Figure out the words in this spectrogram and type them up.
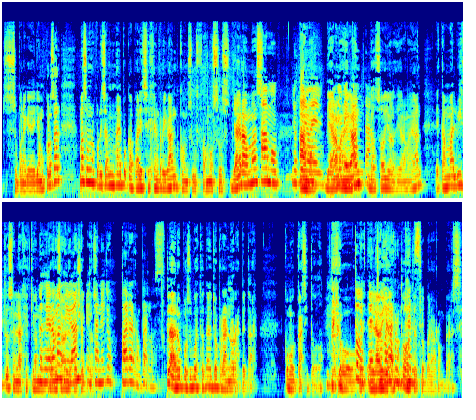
se supone que deberíamos conocer. Más o menos por esa misma época aparece Henry Gantt con sus famosos diagramas. Amo, lo quiero Amo. él. Diagramas él de Gantt, encanta. los odio los diagramas de Gantt. Están mal vistos en la gestión Los diagramas de Gantt están hechos para romperlos. Claro, por supuesto, están hechos para no respetar. Como casi todo. Pero Todo en, en la vida para todo está hecho para romperse.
